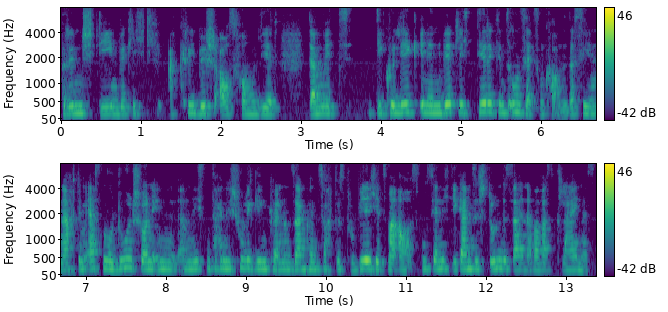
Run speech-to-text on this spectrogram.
drinstehen, wirklich akribisch ausformuliert, damit die KollegInnen wirklich direkt ins Umsetzen kommen, dass sie nach dem ersten Modul schon in, am nächsten Tag in die Schule gehen können und sagen können, so, das probiere ich jetzt mal aus. Muss ja nicht die ganze Stunde sein, aber was Kleines.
